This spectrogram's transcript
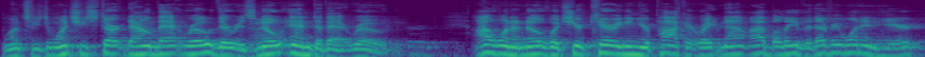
Once you, once you start down that road, there is no end to that road. I want to know what you're carrying in your pocket right now. I believe that everyone in here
